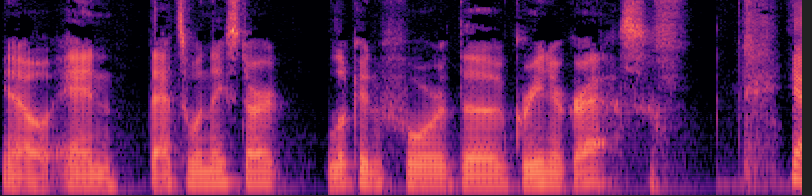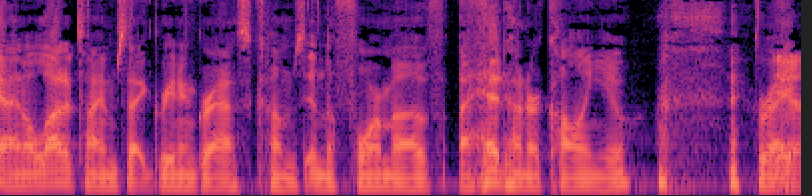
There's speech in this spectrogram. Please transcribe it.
you know, and that's when they start looking for the greener grass. Yeah, and a lot of times that greener grass comes in the form of a headhunter calling you, right? Yeah.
